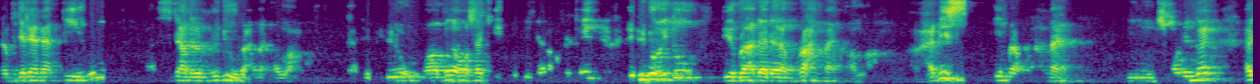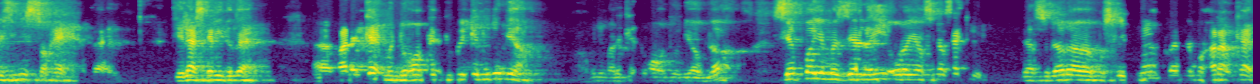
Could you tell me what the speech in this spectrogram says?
dalam perjalanan nak pergi tu sedang dalam menuju rahmat Allah. Dia duduk. Apa orang sakit tu di ziarah sakit dia duduk itu dia berada dalam rahmat Allah. Hadis Imam Ahmad. Ini semua kan hadis ini sahih jelas sekali tu kan. Uh, malaikat mendoakan kebaikan untuk dia. Apa ni malaikat doa untuk dia pula. Siapa yang menziarahi orang yang sedang sakit? Dan saudara muslimnya kerana mengharapkan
